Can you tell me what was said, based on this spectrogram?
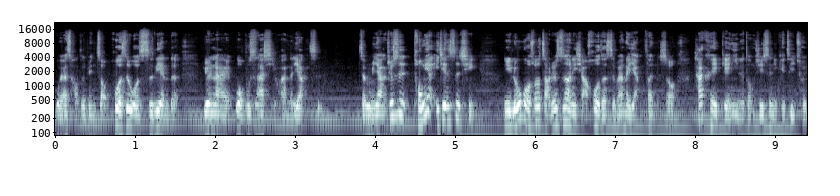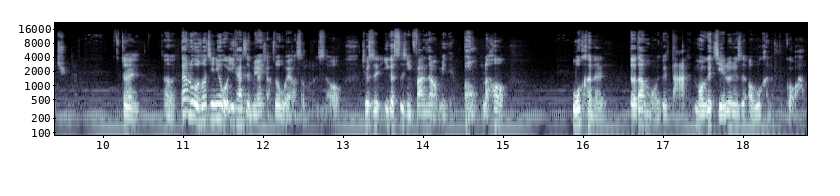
我要朝这边走，或者是我失恋了，原来我不是他喜欢的样子，怎么样？就是同样一件事情，你如果说早就知道你想要获得什么样的养分的时候，他可以给你的东西是你可以自己萃取的。对，嗯，但如果说今天我一开始没有想说我要什么的时候，就是一个事情发生在我面前，砰，然后我可能得到某一个答某一个结论，就是哦，我可能不够好，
